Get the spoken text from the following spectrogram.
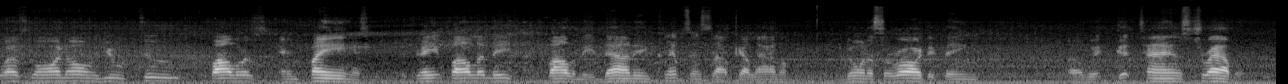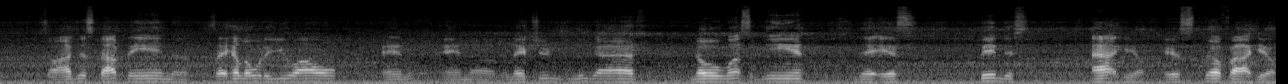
what's going on YouTube followers and fans. If you ain't following me, follow me down in Clemson, South Carolina, doing a sorority thing uh, with Good Times Travel. So I just stopped in to say hello to you all and and uh, to let you new guys know once again that it's business out here. It's stuff out here.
